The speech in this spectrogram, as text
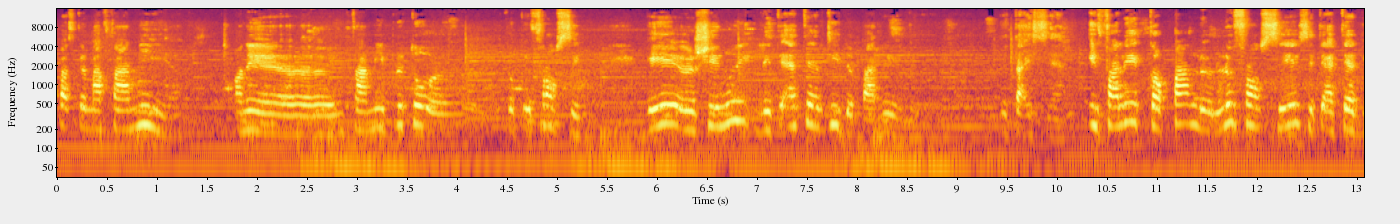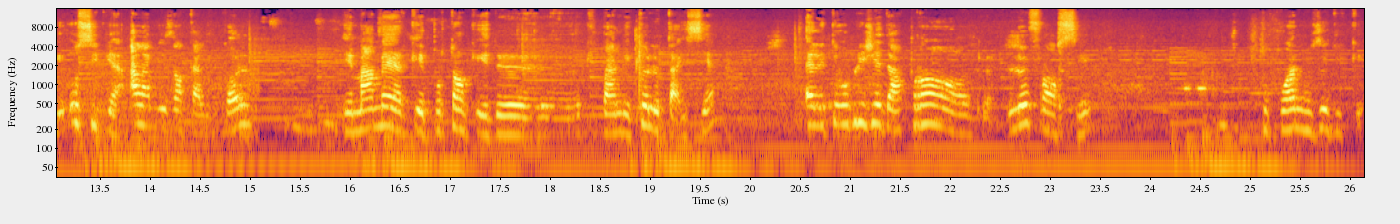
Parce que ma famille, on est euh, une famille plutôt euh, français. Et euh, chez nous, il était interdit de parler le, tahitien. Il fallait qu'on parle le français, c'était interdit aussi bien à la maison qu'à l'école. Et ma mère, qui est pourtant qui, parlait que le tahitien, elle était obligée d'apprendre le français pour pouvoir nous éduquer.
